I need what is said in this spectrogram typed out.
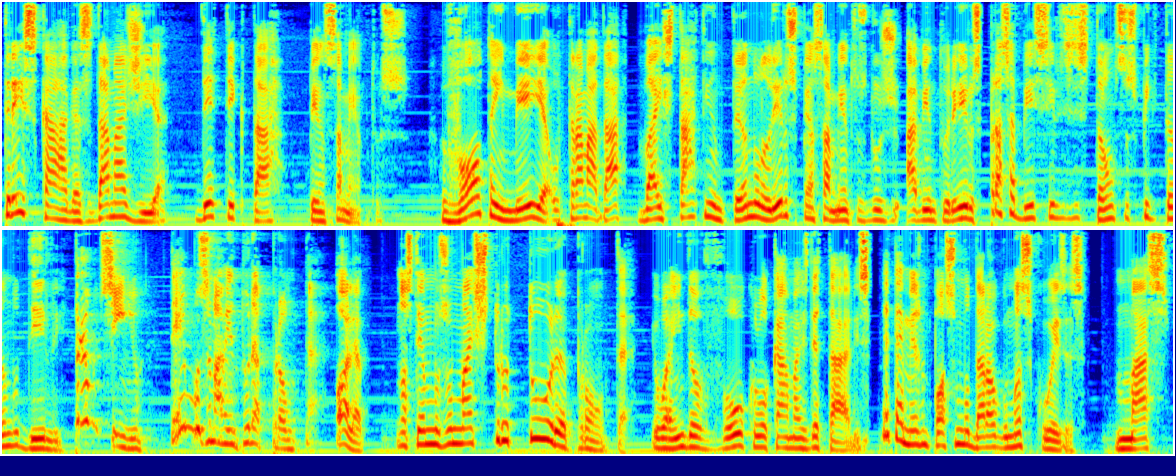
três cargas da magia: detectar pensamentos. Volta e meia, o Tramadá vai estar tentando ler os pensamentos dos aventureiros para saber se eles estão suspeitando dele. Prontinho, temos uma aventura pronta. Olha, nós temos uma estrutura pronta. Eu ainda vou colocar mais detalhes e até mesmo posso mudar algumas coisas, mas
